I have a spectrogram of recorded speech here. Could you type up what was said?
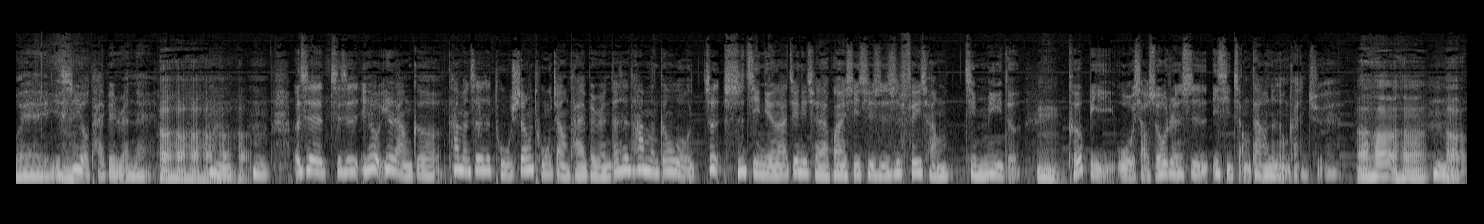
诶、欸，也是有台北人诶、欸，嗯嗯，而且其实也有一两个，他们这是土生土长台北人，但是他们跟我这十几年来建立起来的关系，其实是非常紧密的，嗯，可比我小时候认识、一起长大的那种感觉，啊哈啊哈，嗯，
